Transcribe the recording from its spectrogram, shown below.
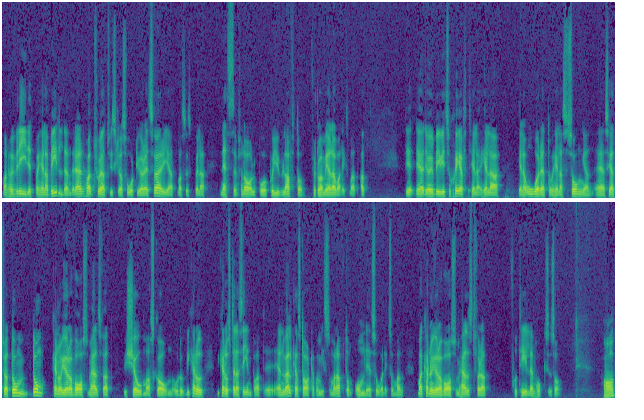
man har ju vridit på hela bilden. Det där tror jag att vi skulle ha svårt att göra i Sverige, att man ska spela en SM-final på, på julafton. Förstår vad jag menar? Va? Liksom att, att det, det, det, har ju blivit så skevt hela, hela, hela året och hela säsongen. Eh, så jag tror att de, de kan nog göra vad som helst för att the show must go on. Och då, vi, kan nog, vi kan nog ställa sig in på att eh, NHL kan starta på midsommarafton om det är så. Liksom. Man, man kan nog göra vad som helst för att få till en hockeysäsong. Ja,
